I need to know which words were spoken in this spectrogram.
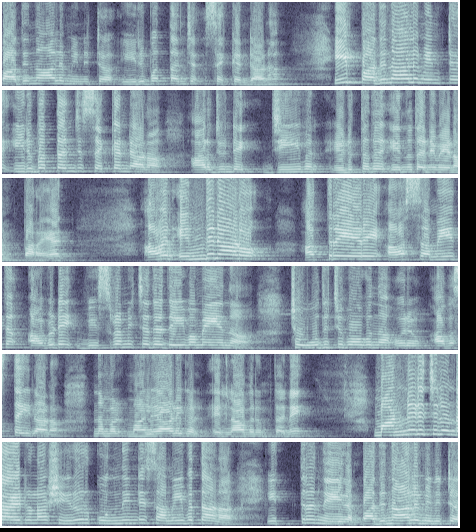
പതിനാല് മിനിറ്റ് ഇരുപത്തഞ്ച് സെക്കൻഡാണ്. ഈ പതിനാല് മിനിറ്റ് ഇരുപത്തഞ്ച് സെക്കൻഡാണ് അർജുന്റെ ജീവൻ എടുത്തത് എന്ന് തന്നെ വേണം പറയാൻ. അവൻ എന്തിനാണോ അത്രയേറെ ആ സമയത്ത് അവിടെ വിശ്രമിച്ചത് ദൈവമേ എന്ന് ചോദിച്ചു പോകുന്ന ഒരു അവസ്ഥയിലാണ് നമ്മൾ മലയാളികൾ എല്ലാവരും തന്നെ. മണ്ണിടിച്ചിലുണ്ടായിട്ടുള്ള ഷിരൂർ കുന്നിന്റെ സമീപത്താണ് ഇത്ര നേരം പതിനാല് മിനിറ്റ്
